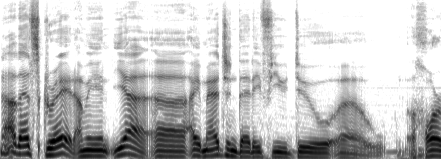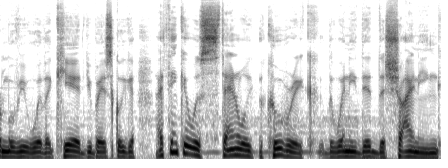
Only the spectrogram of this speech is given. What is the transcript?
No, that's great. I mean, yeah, uh, I imagine that if you do uh, a horror movie with a kid, you basically. Get, I think it was Stanley Kubrick the- when he did The Shining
